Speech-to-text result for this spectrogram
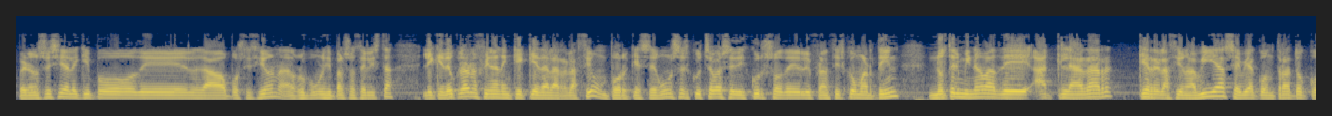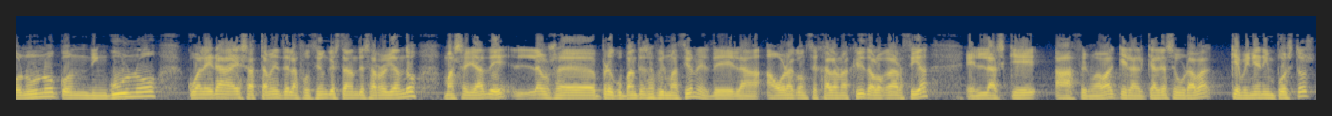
pero no sé si al equipo de la oposición, al Grupo Municipal Socialista, le quedó claro al final en qué queda la relación, porque según se escuchaba ese discurso de Luis Francisco Martín, no terminaba de aclarar qué relación había, si había contrato con uno, con ninguno, cuál era exactamente la función que estaban desarrollando, más allá de las eh, preocupantes afirmaciones de la ahora concejala no escrita, Olga García, en las que afirmaba que el alcalde aseguraba que venían impuestos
